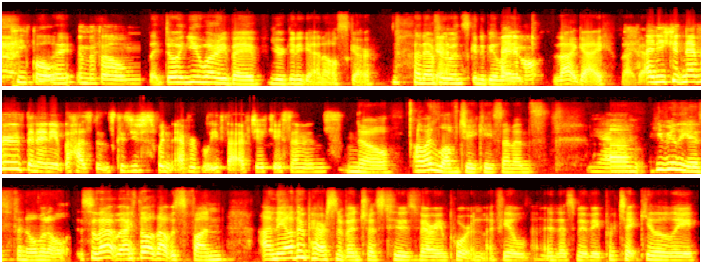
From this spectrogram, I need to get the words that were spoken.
people Right. in the film. like, don't you worry, babe, you're gonna get an Oscar, and everyone's gonna be like, that guy, that guy. And he could never have been any of the husbands because you just wouldn't ever believe that of J.K. Simmons. no, oh, I love J.K. Simmons. Yeah. Um, he really is phenomenal. So that I thought that was fun. And the other person of interest who's very important, I feel, in this movie, particularly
